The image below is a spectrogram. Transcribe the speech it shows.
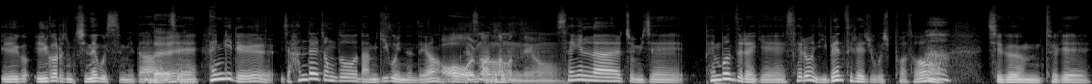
일거, 일거를 좀 지내고 있습니다. 네. 이제 생일을 이제 한 달 정도 남기고 있는데요. 어, 얼마 안 남았네요. 생일날 좀 이제 팬분들에게 새로운 이벤트를 해주고 싶어서 지금 되게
